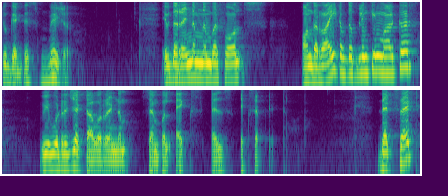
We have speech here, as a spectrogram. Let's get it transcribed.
to get this measure. If the random number falls on the right of the blinking marker, we would reject our random sample x else accept it. That said,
